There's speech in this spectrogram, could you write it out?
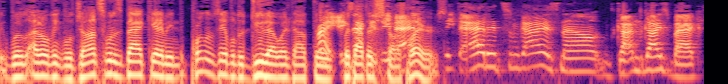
well, I don't think Will Johnson was back yet. I mean, Portland was able to do that without their Right, without their star They've added- players. They've added some guys now, gotten guys back.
